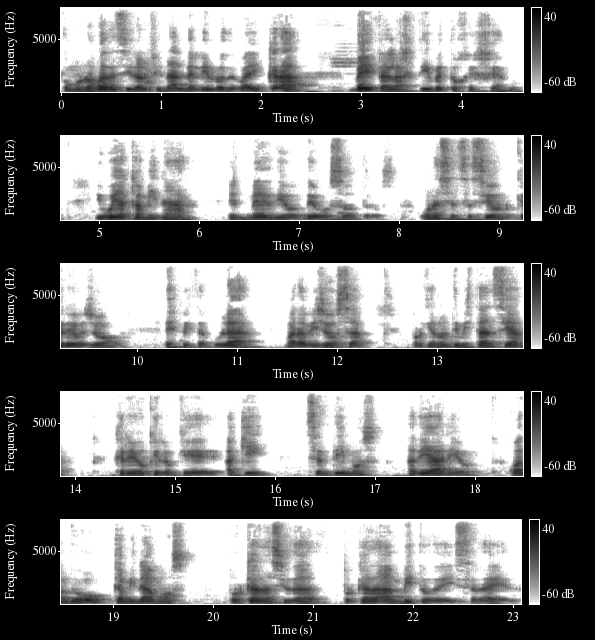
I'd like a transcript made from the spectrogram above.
Como nos va a decir al final del libro de Baikra, y voy a caminar en medio de vosotros. Una sensación, creo yo, espectacular, maravillosa, porque en última instancia creo que lo que aquí sentimos a diario cuando caminamos por cada ciudad, por cada ámbito de Israel.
